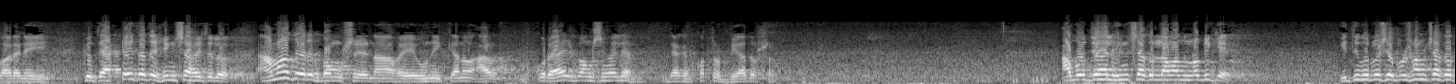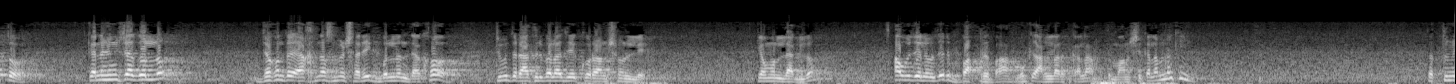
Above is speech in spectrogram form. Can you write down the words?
করেনি। কিন্তু একটাই তাদের হিংসা হয়েছিল, আমাদের বংশে না হয়ে উনি কেন কোরআশ বংশে হইলেন? দেখেন কত বেয়াদর্শ আবু জাহেল হিংসা করল আমাদের নবীকে। ইতিপূর্বে সে প্রশংসা করত। কেন হিংসা করল? যখন তো আখনাসমে শারিক বললেন, দেখো, তুমি তো রাত্রির বেলা যে কোরআন শুনলে, কেমন লাগল? আবু জাল বাপরে বাপ, ওকে আল্লাহর কালাম, তো মানুষের কালাম নাকি? তা তুমি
